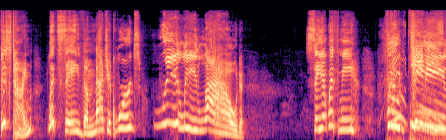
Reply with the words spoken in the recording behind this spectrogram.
This time, let's say the magic words really loud. Say it with me. Food teenies,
